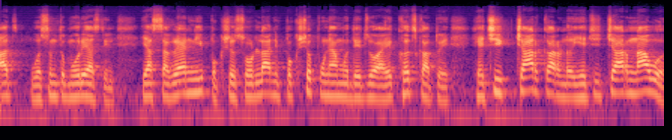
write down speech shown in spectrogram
आज वसंत मोरे असतील या सगळ्यांनी पक्ष सोडला आणि पक्ष पुण्यामध्ये जो आहे खच खातोय. ह्याची चार कारणं ह्याची चार नावं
